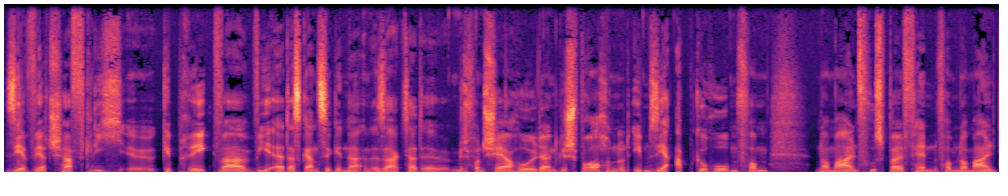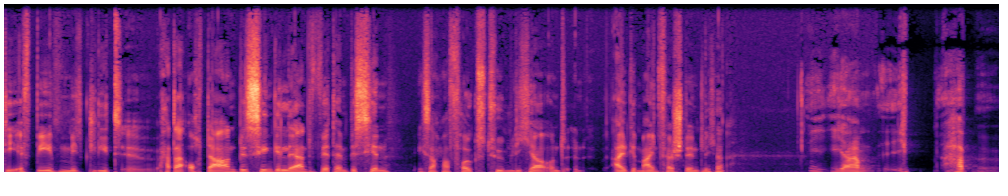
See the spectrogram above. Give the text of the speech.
sehr wirtschaftlich äh, geprägt war, wie er das Ganze gesagt hat, äh, mit von Shareholdern gesprochen und eben sehr abgehoben vom normalen Fußballfan, vom normalen DFB-Mitglied. Äh, hat er auch da ein bisschen gelernt? Wird er ein bisschen, ich sag mal, volkstümlicher und äh, allgemeinverständlicher? Ja, ich habe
